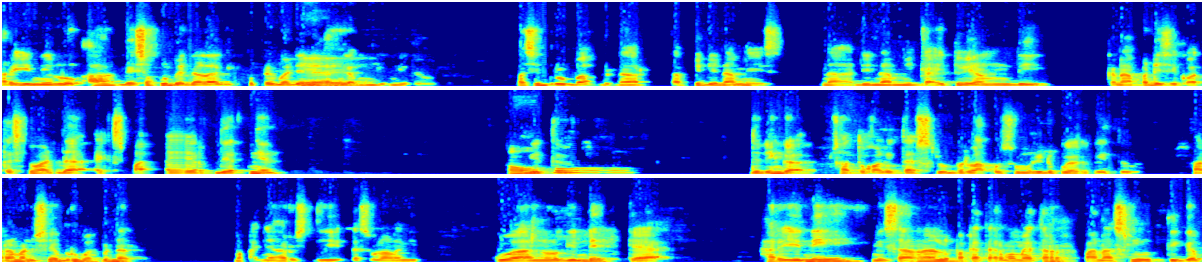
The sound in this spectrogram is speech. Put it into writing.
Hari ini lu A, besok lu beda lagi kepribadiannya yeah, kan nggak yeah. mungkin gitu. Pasti berubah benar, tapi dinamis. Nah, dinamika itu yang di kenapa di psikotes itu ada expired date-nya. Oh. Gitu. Jadi nggak satu kali tes lu berlaku seumur hidup nggak gitu. Karena manusia berubah benar. Makanya harus di tes ulang lagi. Gua analogin deh kayak hari ini misalnya lu pakai termometer panas lu 35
